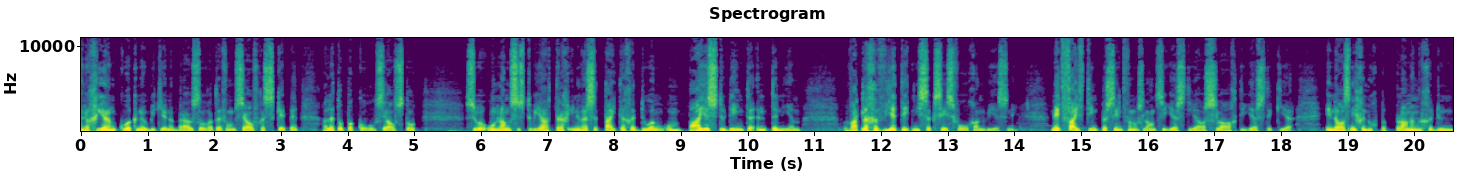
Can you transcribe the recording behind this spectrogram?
regering kook nou 'n bietjie in 'n brousel wat hy vir homself geskep het. Hulle het op 'n kol selfs tot so onlangs as 2 jaar terug universiteite gedwing om baie studente in te neem wat hulle geweet het nie suksesvol gaan wees nie. Net 15% van ons land se eerstejaars slaag die eerste keer. En daar's nie genoeg beplanning gedoen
